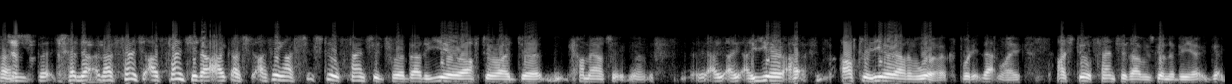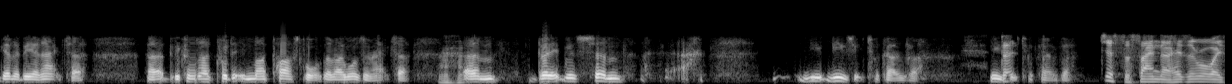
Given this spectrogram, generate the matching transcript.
Um, Just- but and, I- and I fancied, I fancied, I, I, I think I still fancied for about a year after I'd uh, come out, uh, a, a- year after a year out of work, put it that way. I still fancied I was going to be a, going to be an actor uh, because I put it in my passport that I was an actor. Um, but it was um, music took over. Music But- took over. Just the same though, has there always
